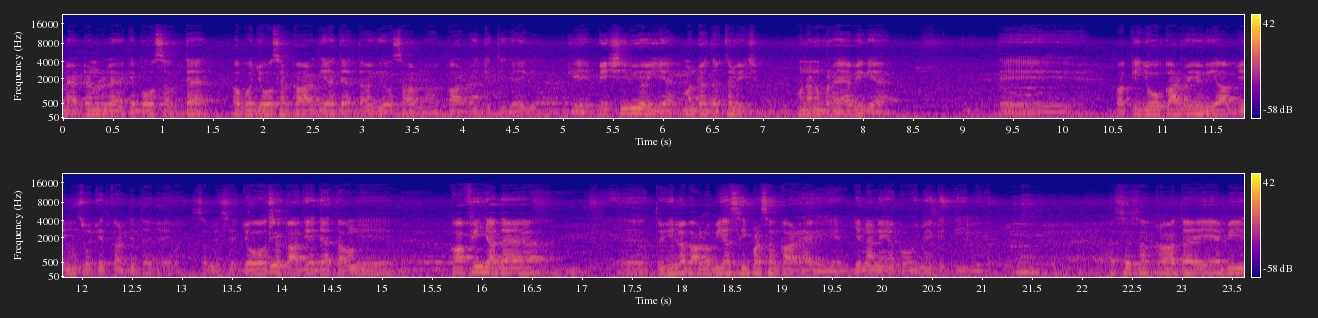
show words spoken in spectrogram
ਮੈਟਰ ਨੂੰ ਲੈ ਕੇ ਬਹੁਤ ਸਖਤ ਹੈ। ਅੱਗੋਂ ਜੋ ਸਰਕਾਰ ਦੀਆਂ ਹਦਾਇਤਾਂ ਹੋਈਆਂ ਉਸ ਹਿਸਾਬ ਨਾਲ ਕਾਰਵਾਈ ਕੀਤੀ ਜਾਏਗੀ। ਤੇ ਪੇਸ਼ੀ ਵੀ ਹੋਈ ਹੈ ਮੰਡਲ ਦਫ਼ਤਰ ਵਿੱਚ ਉਹਨਾਂ ਨੂੰ ਬੁਲਾਇਆ ਵੀ ਗਿਆ। ਤੇ ਬਾਕੀ ਜੋ ਕਾਰਵਾਈ ਹੋਈ ਆਪ ਜੀ ਨੂੰ ਸੂਚਿਤ ਕਰ ਦਿੱਤਾ ਜਾਏਗਾ। ਸਮੇਂ ਸੇ ਜੋ ਸਰਕਾਰ ਦੀਆਂ ਹਦਾਇਤਾਂ ਹੋਣਗੇ ਕਾਫੀ ਜ਼ਿਆਦਾ ਹੈ ਤੁਸੀਂ ਲਗਾ ਲਓ ਵੀ 80% ਘਰ ਹੈਗੀ ਹੈ ਜਿਨ੍ਹਾਂ ਨੇ ਅਪਰੋਚਮੈਂਟ ਕੀਤੀ ਲੀਗਲ ਐਸੇ ਸਰਕਾਰ ਦਾ ਇਹ ਹੈ ਵੀ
